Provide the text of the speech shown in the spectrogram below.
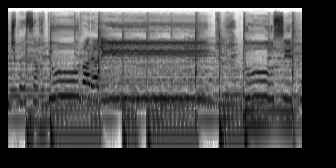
Ինչպես աղբյուր վարարիր, դու սիրտ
